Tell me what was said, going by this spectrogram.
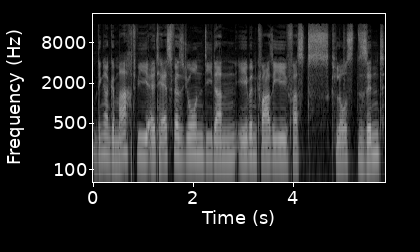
Dinger gemacht, wie LTS-Versionen, die dann eben quasi fast closed sind,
